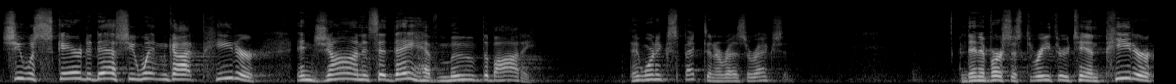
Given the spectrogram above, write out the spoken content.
She was scared to death. She went and got Peter and John and said, They have moved the body. They weren't expecting a resurrection. And then in verses 3 through 10, Peter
